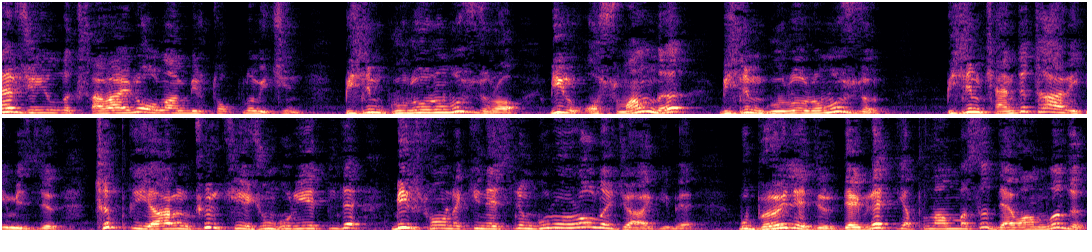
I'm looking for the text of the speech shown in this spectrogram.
binlerce yıllık saraylı olan bir toplum için bizim gururumuzdur o. Bir Osmanlı bizim gururumuzdur. Bizim kendi tarihimizdir. Tıpkı yarın Türkiye Cumhuriyeti de bir sonraki neslin gururu olacağı gibi. Bu böyledir. Devlet yapılanması devamlıdır.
